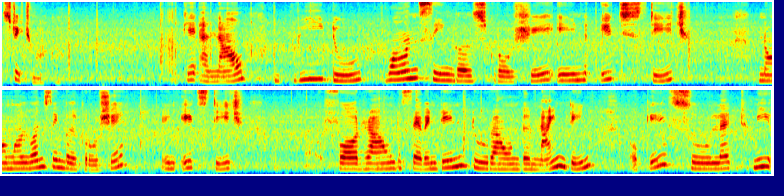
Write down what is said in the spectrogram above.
stitch marker. Okay and now we do one single crochet in each stitch. Normal one single crochet in each stitch for round 17 to round 19 okay so let me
